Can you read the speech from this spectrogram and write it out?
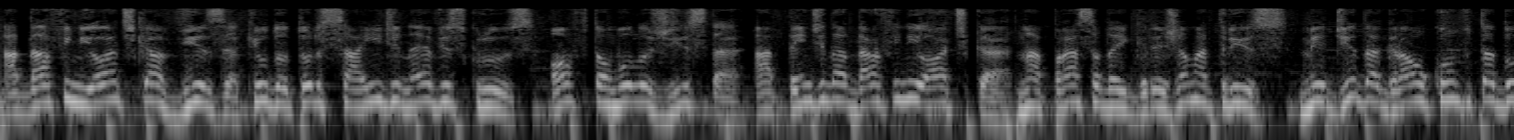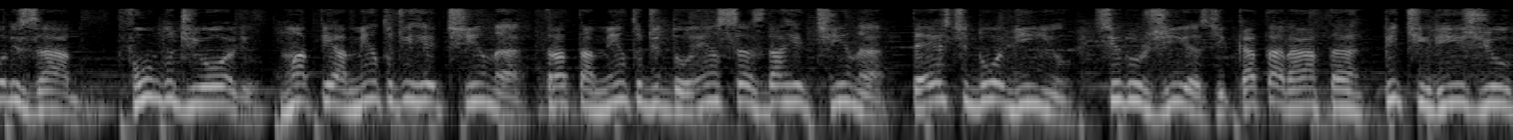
A Dafniótica avisa que o Dr. Said Neves Cruz, oftalmologista, atende na Dafniótica, na Praça da Igreja Matriz. Medida grau computadorizado, fundo de olho, mapeamento de retina, tratamento de doenças da retina, teste do olhinho, cirurgias de catarata, pitirígio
